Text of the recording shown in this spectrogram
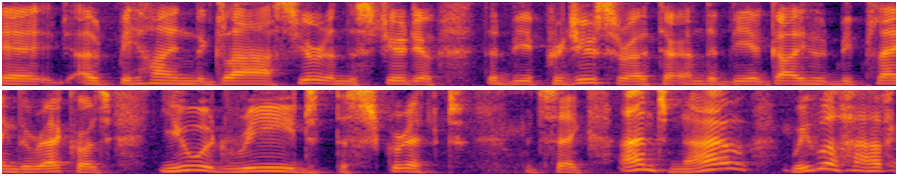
uh, out behind the glass. You're in the studio. There'd be a producer out there and there'd be a guy who'd be playing the records. You would read the script would say and now we will have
